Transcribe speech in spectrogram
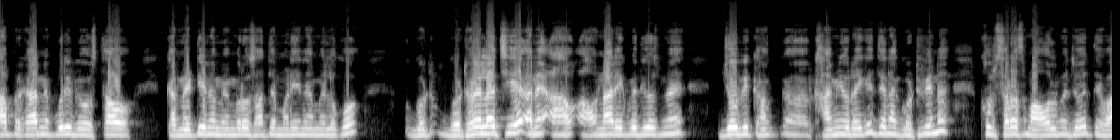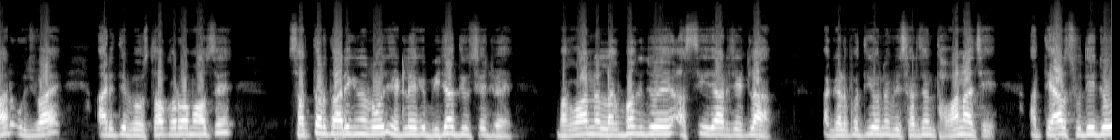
આ પ્રકારની પૂરી વ્યવસ્થાઓ કમિટીના મેમ્બરો સાથે મળીને અમે લોકો ગોઠવેલા છીએ. અને આવનાર એક બે દિવસમાં જો બી ખામીઓ રહી ગઈ જેના ગોઠવીને ખૂબ સરસ માહોલમાં જોઈએ તહેવાર ઉજવાય આ રીતે વ્યવસ્થાઓ કરવામાં આવશે સત્તર તારીખના રોજ એટલે કે બીજા દિવસે જોઈએ ભગવાનના લગભગ જો અસી હજાર જેટલા ગણપતિઓનું વિસર્જન થવાના છે અત્યાર સુધી જો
